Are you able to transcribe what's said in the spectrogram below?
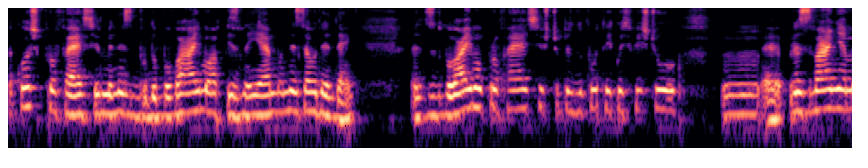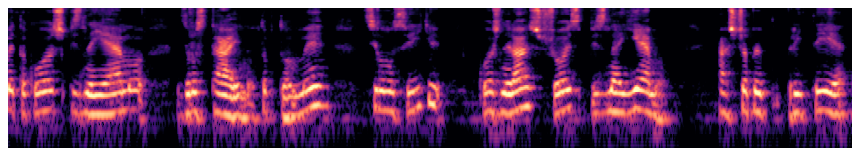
Також професію ми не здобуваємо, а пізнаємо не за один день. Здобуваємо професію, щоб здобути якусь вищу е, призвання, ми також пізнаємо, зростаємо. Тобто ми в цілому світі кожен раз щось пізнаємо. А щоб прийти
